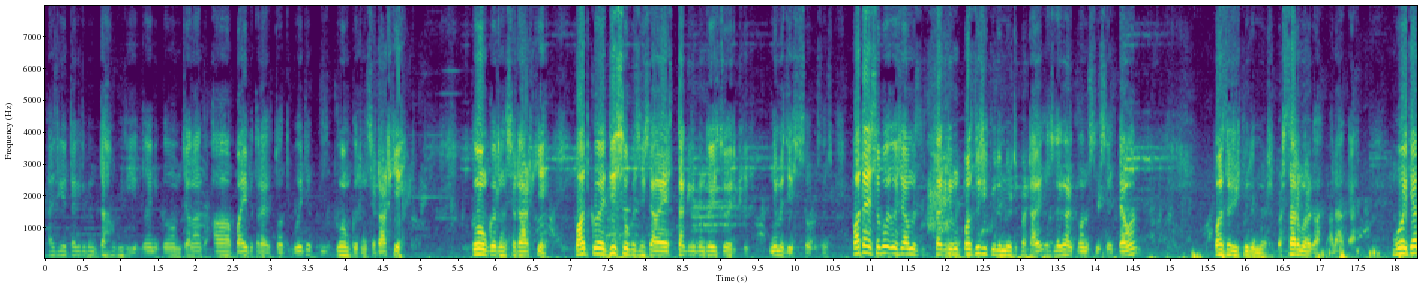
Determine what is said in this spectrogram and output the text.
अस गई तकरीबन दह वरी लाइन काम चलान तो आ पाइप त्राक तोत वो कम कर स्टार्ट कह कम कर स्टार्ट कह गई डी सोबस नश आए तकरीबन दो चोर फिर निमस डी सोबस नश पत सुबह आम तकरीबन पंचतजी किलोमीटर पे आए लंगड़ कौंस पे पंचतजी किलोमीटर पे सरमरग इलाका। वो ये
